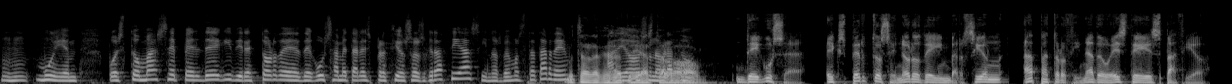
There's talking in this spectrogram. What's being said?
Uh -huh. Muy bien. Pues Tomás Epeldegui, director de, de Gusa Metales Preciosos, gracias y nos vemos esta tarde. Muchas gracias Adiós, a ti, hasta un abrazo. luego. Degusa, expertos en oro de inversión, ha patrocinado este espacio.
